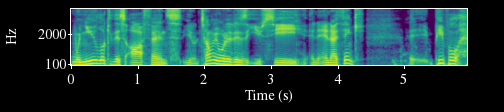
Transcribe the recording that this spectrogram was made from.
when you look at this offense, you know, tell me what it is that you see, and and I think eh, people.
